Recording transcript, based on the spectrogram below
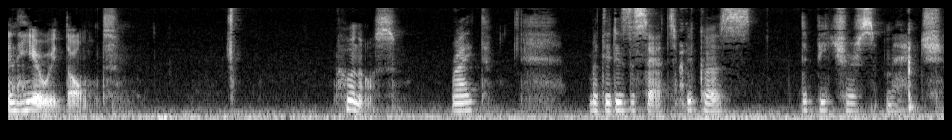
and here we don't who knows right? But it is a set because the pictures match.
